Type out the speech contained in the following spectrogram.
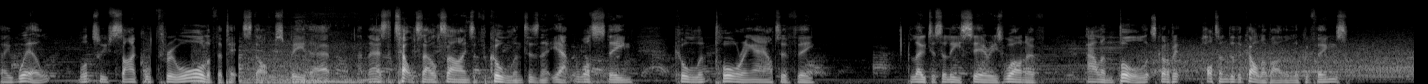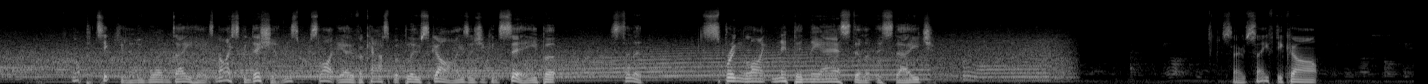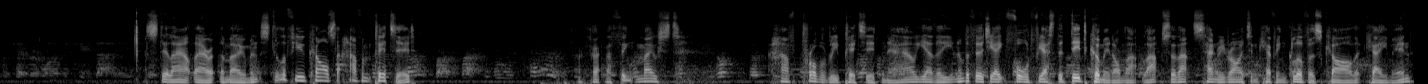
They will, once we've cycled through all of the pit stops, be there. And there's the telltale signs of the coolant, isn't it? Yeah, it was steam coolant pouring out of the Lotus Elise Series 1 of Alan Bull. It's got a bit hot under the collar by the look of things. Not particularly warm day here. It's nice conditions, slightly overcast but blue skies as you can see, but still a spring-like nip in the air still at this stage. So safety car still out there at the moment. Still a few cars that haven't pitted. In fact, I think most have probably pitted now. Yeah, the number 38 Ford Fiesta did come in on that lap, so that's Henry Wright and Kevin Glover's car that came in.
